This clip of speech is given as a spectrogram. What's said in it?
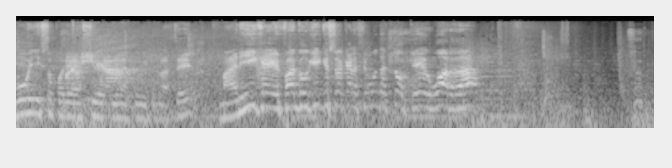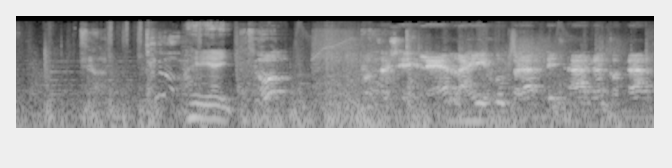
uy eso podría haber sido una Toplas eh manija y el Falcon Kick que saca la segunda stock eh guarda ay ay Oh, leerla ahí junto al antes a no encontrar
